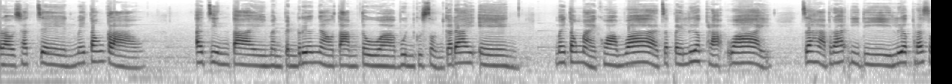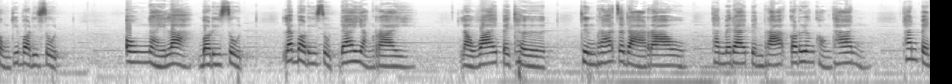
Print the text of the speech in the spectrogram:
เราชัดเจนไม่ต้องกล่าวอาจินไตมันเป็นเรื่องเงาตามตัวบุญกุศลก็ได้เอง ไม่ต้องหมายความว่าจะไปเลือกพระไหว้ จะหาพระดีๆ เลือกพระสงฆ์ที่บริสุทธิ์ องค์ไหนล่ะ บริสุทธิ์และบริสุทธิ์ได้อย่างไร เราไหว้ไปเถิด ถึงพระจะด่าเรา ท่านไม่ได้เป็นพระก็เรื่องของท่าน ท่านเป็น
